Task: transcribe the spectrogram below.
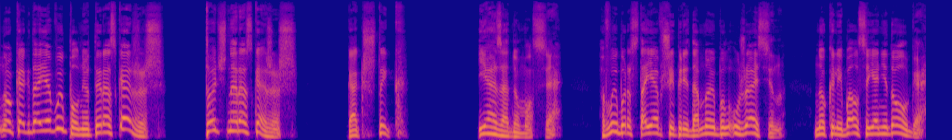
Ну, когда я выполню, ты расскажешь? Точно расскажешь? Как штык. Я задумался. Выбор, стоявший передо мной, был ужасен, но колебался я недолго.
